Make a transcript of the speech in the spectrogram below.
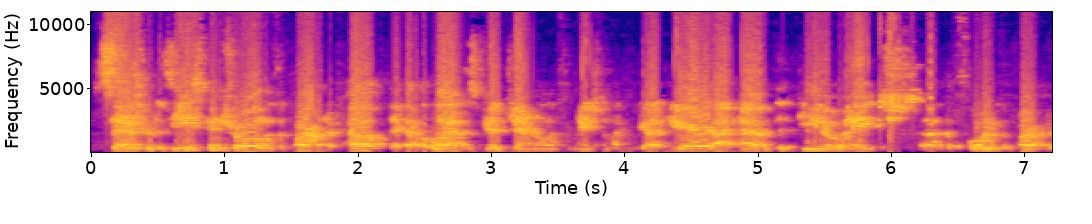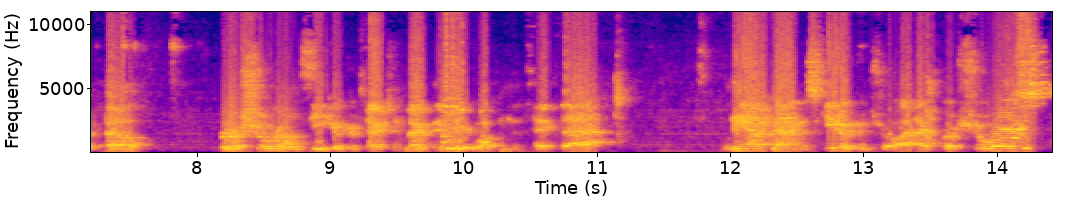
Centers for Disease Control and the Department of Health, they have a lot of this good general information like we got here. I have the DOH, uh, the Florida Department of Health brochure on Zika protection back there. You're welcome to take that. Leon County Mosquito Control, I have brochures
